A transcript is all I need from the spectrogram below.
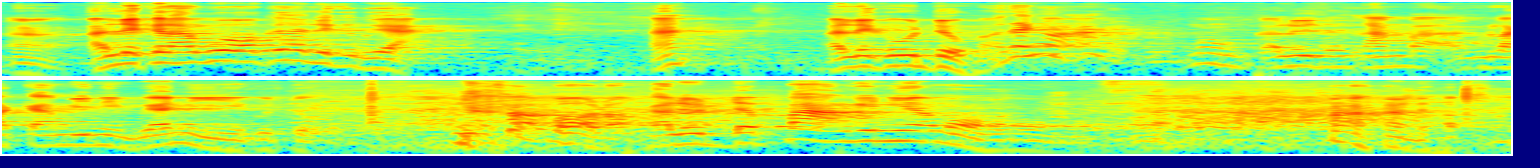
Ha, ala kelawar ke ala ke berat? Ha? Ala ke uduh? Ha, tengok ah. Ha? Mu kalau lambat belakang bini berani kutuk. Nampak tak? Kalau depan gini mau.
